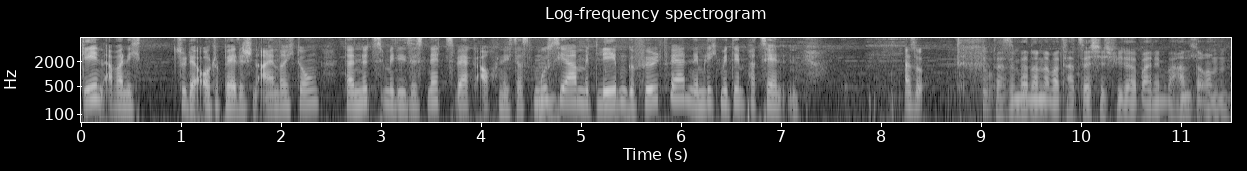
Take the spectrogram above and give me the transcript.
gehen aber nicht zu der orthopädischen Einrichtung, dann nützt mir dieses Netzwerk auch nichts. Das mhm. muss ja mit Leben gefüllt werden, nämlich mit dem Patienten. Also da sind wir dann aber tatsächlich wieder bei den Behandlerinnen.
